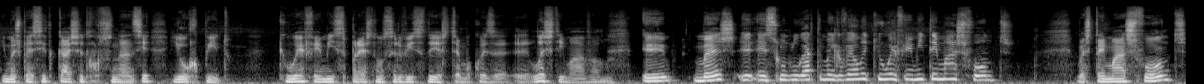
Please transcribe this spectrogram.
e uma espécie de caixa de ressonância, e eu repito, que o FMI se presta um serviço deste é uma coisa uh, lastimável, uh, mas, uh, em segundo lugar, também revela que o FMI tem más fontes. Mas tem más fontes,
